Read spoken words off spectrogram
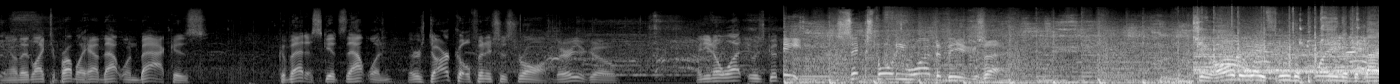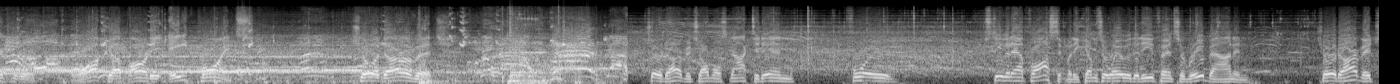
You know, they'd like to probably have that one back as Gavetis gets that one. There's Darko finishes strong. There you go. And you know what? It was good. 641 to be exact. Marching all the way through the plane of the backboard. Walk up already eight points. Cohadarevic. Cohadarevic almost knocked it in for Stephen F. Austin, but he comes away with a defensive rebound, and Cohadarevic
